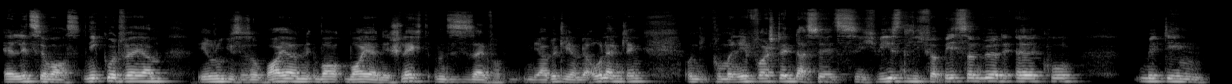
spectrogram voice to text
Äh, letztes Jahr war es nicht gut für ihn. Die Rookie-Saison war ja, war, war ja nicht schlecht und es ist einfach ja, wirklich an der O-Line gelegen. Und ich kann mir nicht vorstellen, dass er jetzt sich wesentlich verbessern würde äh, kann mit den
